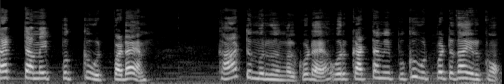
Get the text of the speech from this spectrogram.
கட்டமைப்புக்கு உட்பட காட்டு மிருகங்கள் கூட ஒரு கட்டமைப்புக்கு உட்பட்டு தான் இருக்கும்.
